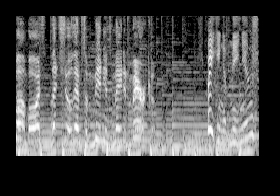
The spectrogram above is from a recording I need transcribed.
Come on, boys. Let's show them some minions made in America. Speaking of minions,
